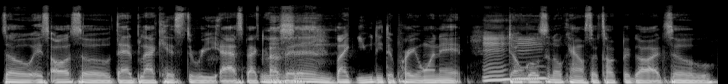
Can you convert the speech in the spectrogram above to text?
So it's also that Black history aspect of it. Like, you need to pray on it. Don't go Mhm. to no counselor. Talk to God. So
